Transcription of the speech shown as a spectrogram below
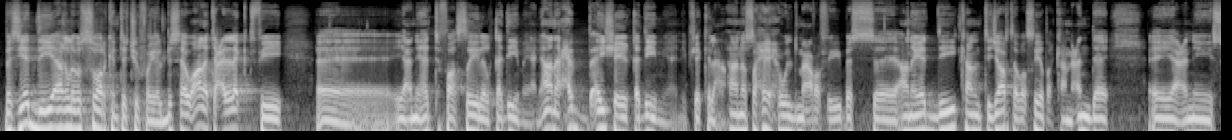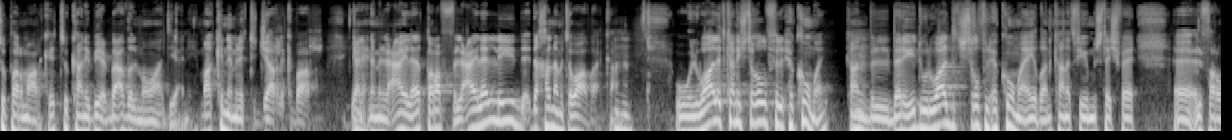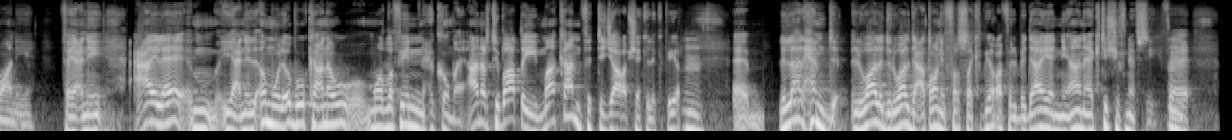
بس يدي أغلب الصور كنت اشوفه يلبسها وأنا تعلقت في آه، يعني هالتفاصيل القديمة. يعني أنا أحب أي شيء قديم يعني بشكل عام. أنا صحيح ولد معرفي بس آه، أنا يدي كانت تجارته بسيطة كان عنده آه، يعني سوبر ماركت وكان يبيع بعض المواد يعني. ما كنا من التجار الكبار. يعني إحنا من العائلة طرف العائلة اللي دخلنا متواضع كان. والوالد كان يشتغل في الحكومة كان مم. بالبريد والوالدة تشتغل في الحكومة أيضا كانت في مستشفى آه، الفروانية. فيعني عائلة يعني الأم والأبو كانوا موظفين حكومة. أنا ارتباطي ما كان في التجارة بشكل كبير. مم. آه، لله الحمد الوالد والوالدة أعطوني فرصة كبيرة في البداية إني أنا أكتشف نفسي.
